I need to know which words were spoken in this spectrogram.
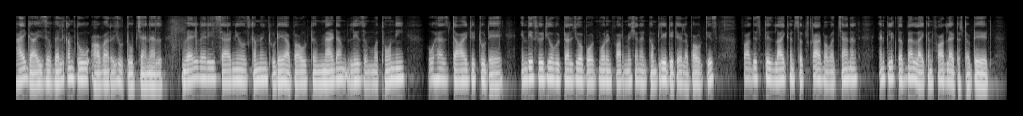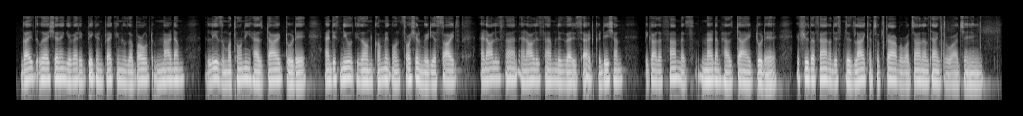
Hi guys, welcome to our YouTube channel. Very very sad news coming today about Madam Liz Muthoni who has died today. In this video we tell you about more information and complete detail about this. For this please like and subscribe our channel and click the bell icon for latest update. Guys we are sharing a very big and breaking news about Madam Liz Muthoni has died today and this news is on coming on social media sites and all his fan and all his family is very sad condition because a famous madam has died today. If you the fan of this please like and subscribe our channel. Thanks for watching.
